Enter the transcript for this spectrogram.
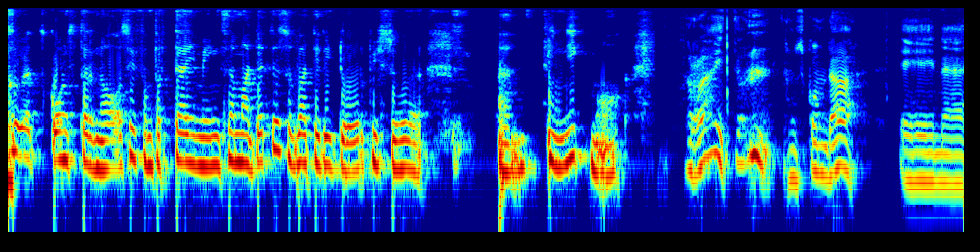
groot consternatie van partij mense, maar dit is wat jy die dorpie so um, uniek maak. Right, ons kom daar, en uh,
